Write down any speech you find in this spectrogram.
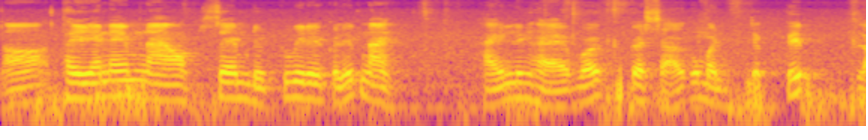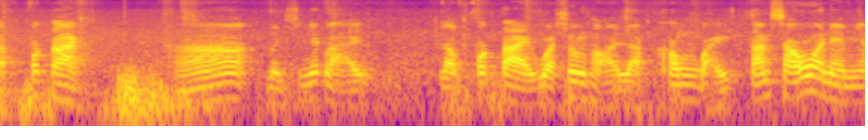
Đó thì anh em nào xem được cái video clip này hãy liên hệ với cơ sở của mình trực tiếp lọc phát tài. Đó, mình xin nhắc lại lọc phát tài qua số điện thoại là 0786 anh em nha.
